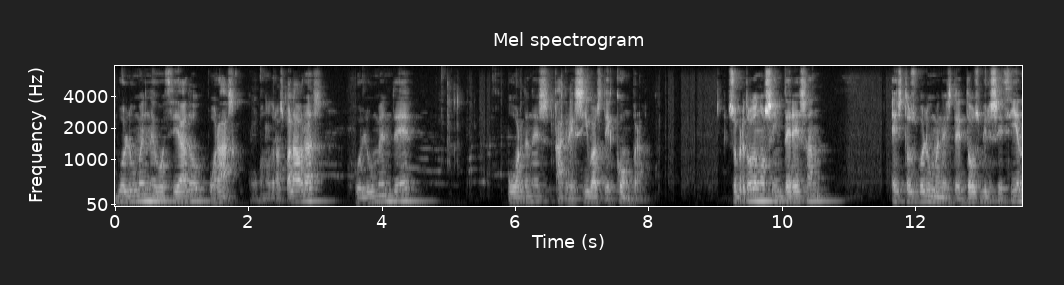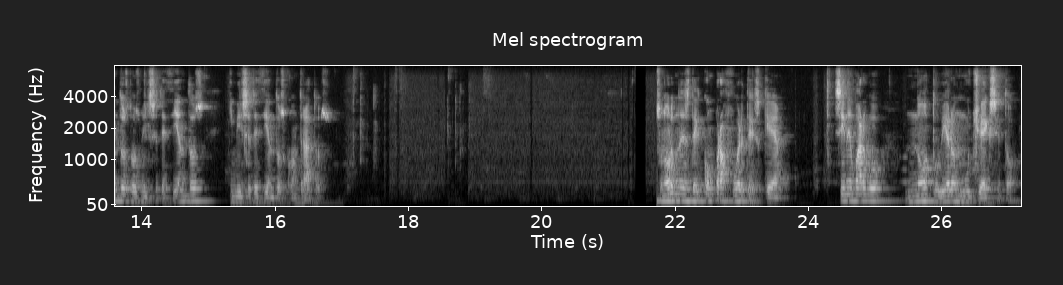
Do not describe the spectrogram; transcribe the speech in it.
volumen negociado por ASC, o con otras palabras, volumen de órdenes agresivas de compra. Sobre todo nos interesan estos volúmenes de 2.600, 2.700 y 1.700 contratos. Son órdenes de compra fuertes que sin embargo, no tuvieron mucho éxito.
